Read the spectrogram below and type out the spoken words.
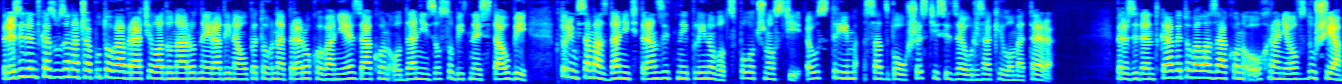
Prezidentka Zuzana Čaputová vrátila do Národnej rady na opätovné prerokovanie zákon o daní z osobitnej stavby, ktorým sa má zdaniť tranzitný plynovod spoločnosti Eustream sadzbou 6000 eur za kilometr. Prezidentka vetovala zákon o ochrane ovzdušia.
